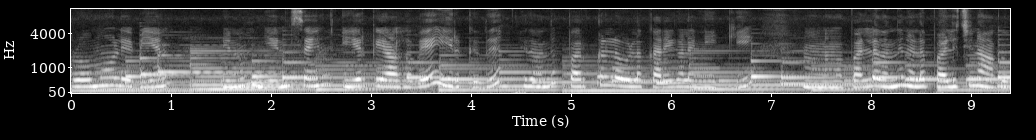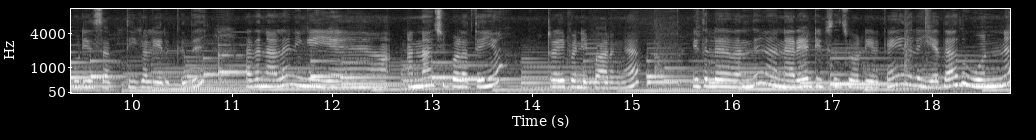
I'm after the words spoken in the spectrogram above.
ப்ரோமோலேபியன் என்னும் என்சைம் இயற்கையாகவே இருக்குது. இது வந்து பற்களில் உள்ள கரைகளை நீக்கி நம்ம பல்லை வந்து நல்லா பளிச்சுன்னு ஆக்கக்கூடிய சக்திகள் இருக்குது. அதனால் நீங்கள் அன்னாச்சி பழத்தையும் ட்ரை பண்ணி பாருங்கள் இதில் வந்து நான் நிறைய டிப்ஸு சொல்லியிருக்கேன். இதில் ஏதாவது ஒன்று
